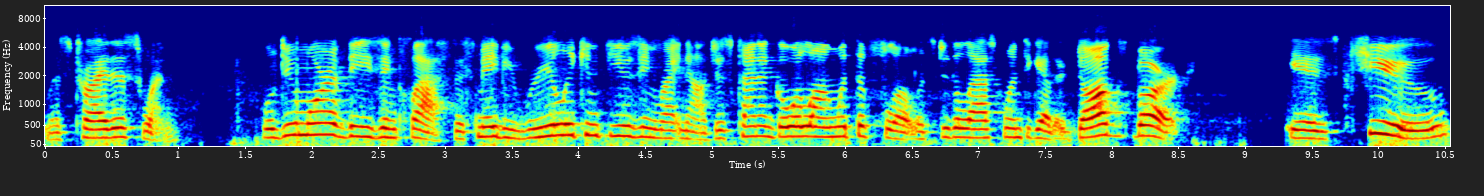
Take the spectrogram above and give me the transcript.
Let's try this one. We'll do more of these in class. This may be really confusing right now. Just kind of go along with the flow. Let's do the last one together. Dog's bark is Q.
